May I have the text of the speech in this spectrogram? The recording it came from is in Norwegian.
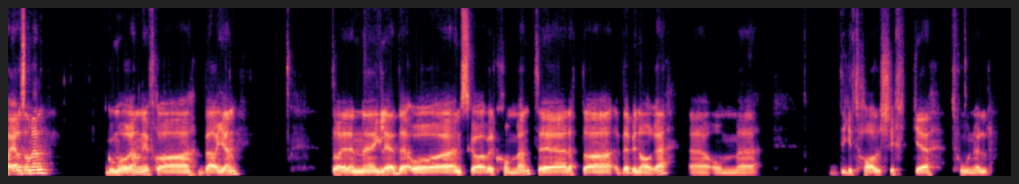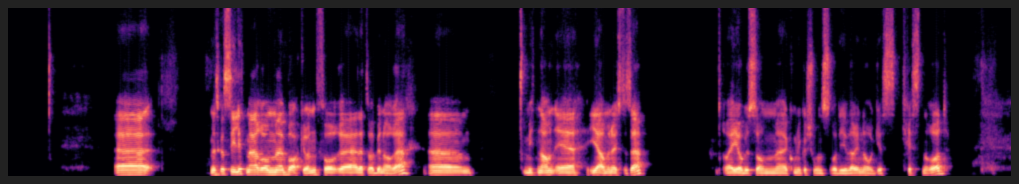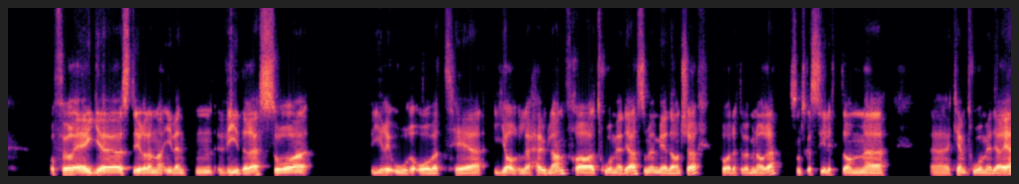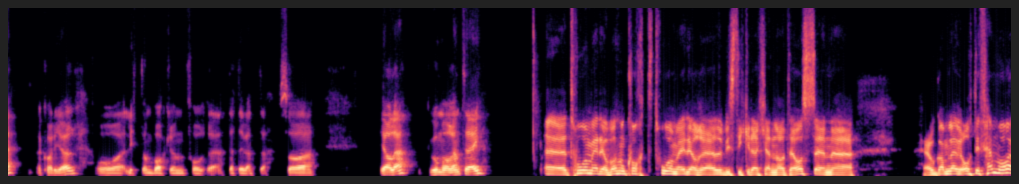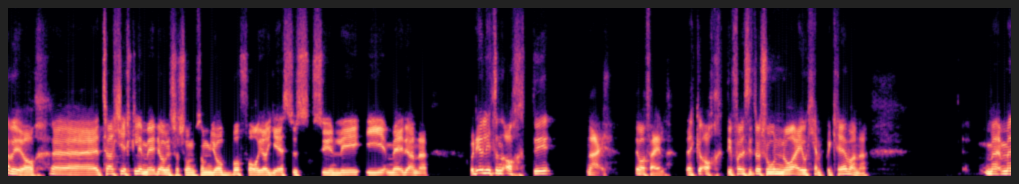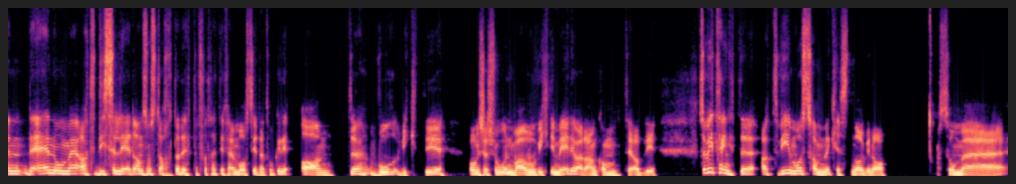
Hei, alle sammen. God morgen fra Bergen. Da er det en glede å ønske velkommen til dette webinaret eh, om eh, Digital kirke 2.0. Eh, vi skal si litt mer om bakgrunnen for eh, dette webinaret. Eh, mitt navn er Gjermund Øystese, og jeg jobber som eh, kommunikasjonsrådgiver i Norges kristne råd. Og før jeg eh, styrer denne eventen videre, så gir jeg ordet over til Jarle Haugland fra Tro og Medier, som er mediearrangør på dette webinaret, som skal si litt om eh, eh hvem Tro og Medier er, hva de gjør, og litt om bakgrunnen for eh, dette eventet. Så Jarle, god morgen til deg. Eh, tro og medier, bare sånn kort. Tro og medier, hvis ikke dere kjenner til oss. en hvor gamle er vi? 85 år er vi i år. Eh, tverrkirkelig medieorganisasjon som jobber for å gjøre Jesus synlig i mediene. Og det er jo litt sånn artig Nei, det var feil. Det er ikke artig, for situasjonen nå er jo kjempekrevende. Men, men det er noe med at disse lederne som starta dette for 35 år siden, jeg tror ikke de ante hvor viktig organisasjonen var, hvor viktig mediehverdagen kom til å bli. Så vi tenkte at vi må samle Kristen-Norge nå som, eh,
